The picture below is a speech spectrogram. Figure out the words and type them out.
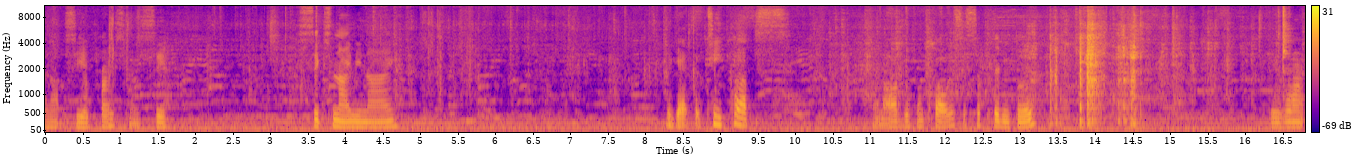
I don't see a price. Let's see. Six ninety nine. We got the teacups in all different colors. It's a pretty blue. They want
